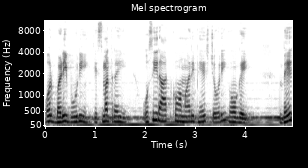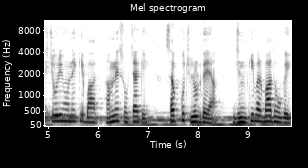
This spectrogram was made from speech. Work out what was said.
और बड़ी बुरी किस्मत रही, उसी रात को हमारी भैंस चोरी हो गई। भैंस चोरी होने के बाद हमने सोचा कि सब कुछ लुट गया, ज़िंदगी बर्बाद हो गई।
